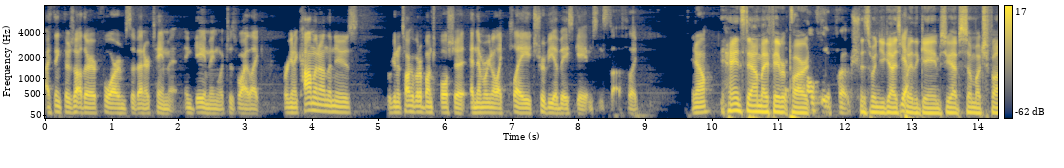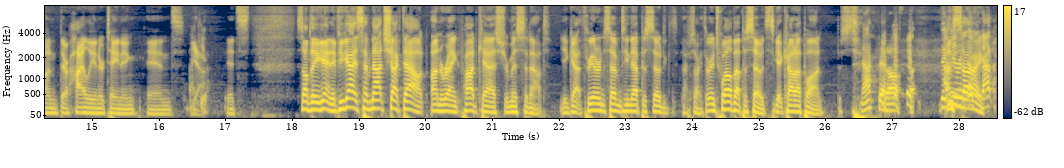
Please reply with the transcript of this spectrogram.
I think there's other forms of entertainment and gaming, which is why like we're gonna comment on the news, we're gonna talk about a bunch of bullshit, and then we're gonna like play trivia based games and stuff. Like, you know, Hands down, my favorite That's part approach. is when you guys Yeah. play the games. You have so much fun. They're highly entertaining, and Thank yeah, you. it's something. Again, if you guys have not checked out Unranked Podcast, you're missing out. You got 317 episodes. I'm sorry, 312 episodes to get caught up on. Just- Knock that off. I'm sorry. That,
